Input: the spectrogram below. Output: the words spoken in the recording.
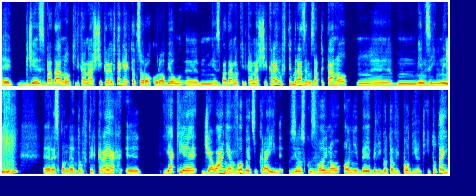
y, gdzie zbadano kilkanaście krajów, tak jak to co roku robią, zbadano kilkanaście krajów. Tym razem zapytano y, między innymi respondentów w tych krajach, jakie działania wobec Ukrainy w związku z wojną oni by byli gotowi podjąć. I tutaj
